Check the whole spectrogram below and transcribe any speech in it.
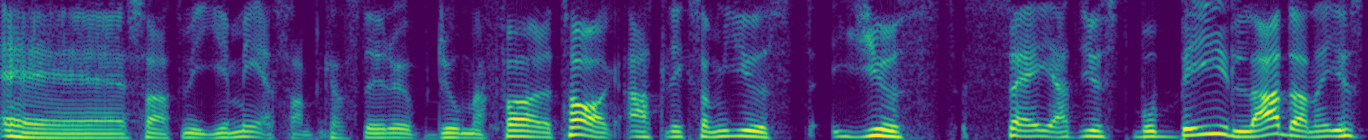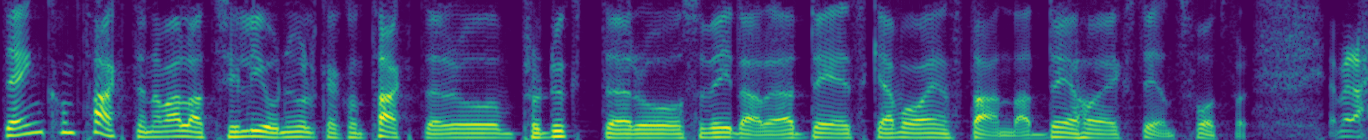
Eh, så att vi gemensamt kan styra upp dumma företag. Att liksom just, just säga att just mobilladdarna, just den kontakten av alla triljoner olika kontakter och produkter och så vidare. Att det ska vara en standard. Det har jag extremt svårt för. Jag menar,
